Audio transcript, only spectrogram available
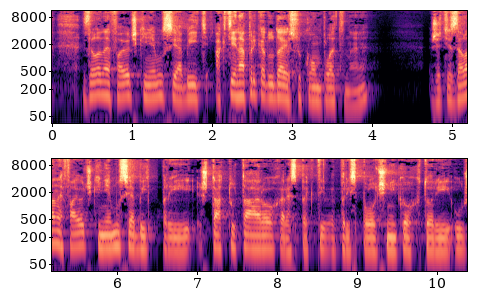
zelené fajočky nemusia byť, ak tie napríklad údaje sú kompletné, že tie zelené fajočky nemusia byť pri štatutároch, respektíve pri spoločníkoch, ktorí už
